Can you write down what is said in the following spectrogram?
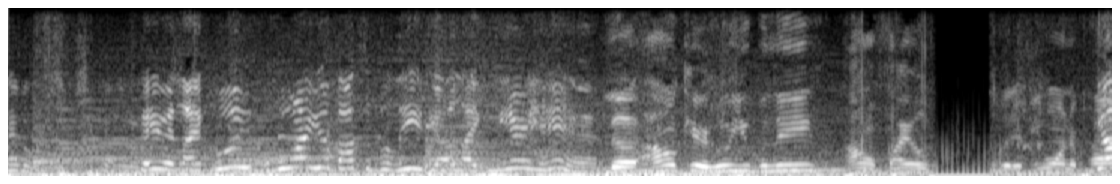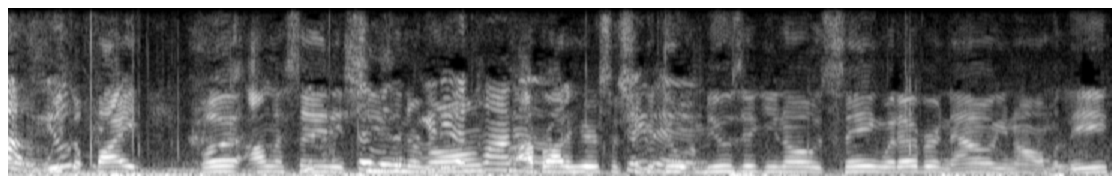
handle it. She can't handle. David, like, who who are you about to believe, yo? Like me or him? Look, I don't care who you believe. I don't fight over. But if you want a problem, you- we can fight. But all I'm not saying You is she's in the you need to wrong. I brought her here so she could do David. a music, you know, sing, whatever. Now, you know, I'm a lead.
